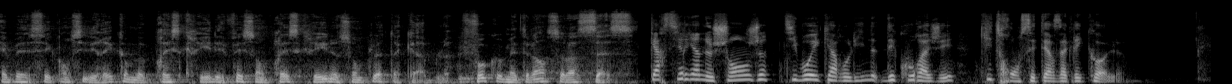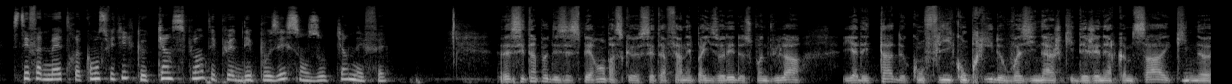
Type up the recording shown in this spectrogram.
eh ben, c'est considéré comme prescrit. Les faits sont prescrits, ne sont plus attaquables. Il faut que maintenant cela cesse. Car si rien ne change, Thibault et Caroline, découragés, quitteront ces terres agricoles. Stéphane Maître, comment se fait-il que 15 plaintes aient pu être déposées sans aucun effet? C'est un peu désespérant parce que cette affaire n'est pas isolée de ce point de vue-là. Il y a des tas de conflits, y compris de voisinage, qui dégénèrent comme ça et qui ne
